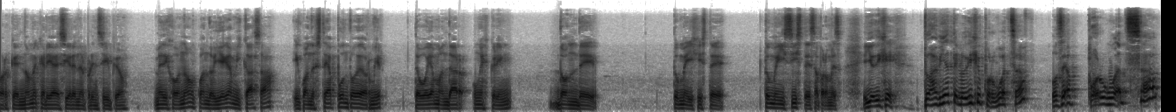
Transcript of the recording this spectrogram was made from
Porque no me quería decir en el principio. Me dijo, no, cuando llegue a mi casa y cuando esté a punto de dormir, te voy a mandar un screen donde tú me dijiste, tú me hiciste esa promesa. Y yo dije, ¿todavía te lo dije por WhatsApp? O sea, por WhatsApp.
